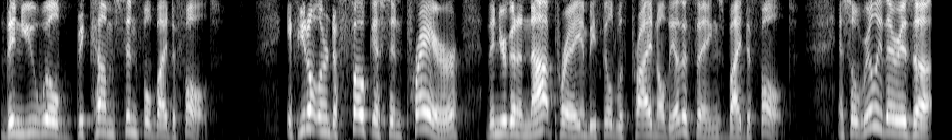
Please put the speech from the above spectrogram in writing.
then you will become sinful by default. If you don't learn to focus in prayer, then you're going to not pray and be filled with pride and all the other things by default. And so, really, there is a,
